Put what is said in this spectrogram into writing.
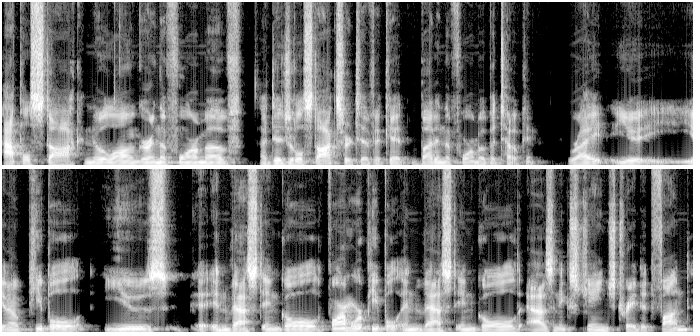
Apple stock no longer in the form of a digital stock certificate, but in the form of a token, right? You, you know, people use, invest in gold, far more people invest in gold as an exchange traded fund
